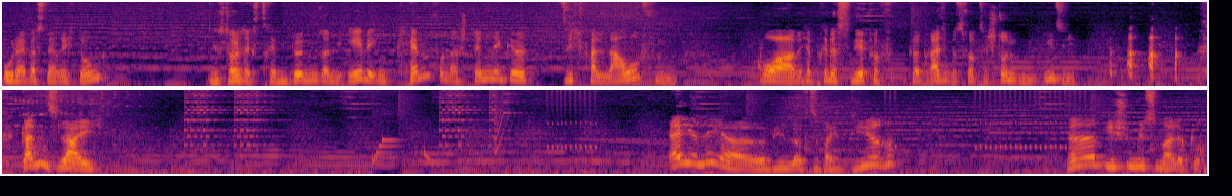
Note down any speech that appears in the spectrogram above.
oder etwas in der Richtung, die Story ist extrem dünn, sondern die ewigen Kämpfe und das ständige sich verlaufen. Boah, ich habe prädestiniert für, für 30 bis 40 Stunden. Easy. Ganz leicht. Ey Lea, wie läuft's bei dir? Ähm, ich muss mal kurz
